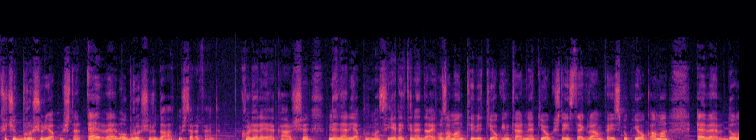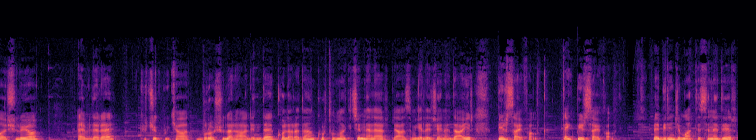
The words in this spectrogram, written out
Küçük broşür yapmışlar. Ev ev o broşürü dağıtmışlar efendim. Koleraya karşı neler yapılması gerektiğine dair. O zaman tweet yok, internet yok, işte Instagram, Facebook yok ama ev ev dolaşılıyor. Evlere küçük bir kağıt broşürler halinde koleradan kurtulmak için neler lazım geleceğine dair bir sayfalık. Tek bir sayfalık. Ve birinci maddesi nedir?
